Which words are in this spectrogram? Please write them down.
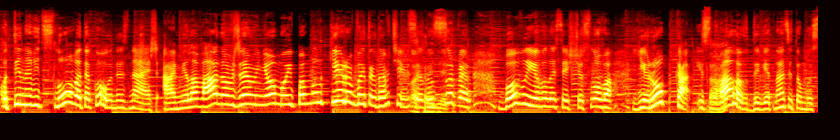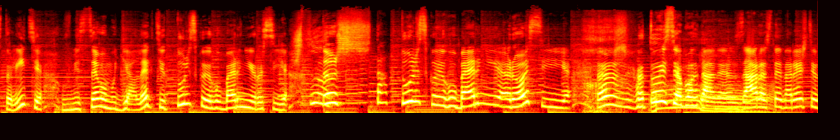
От ти навіть слова такого не знаєш, а Мілованов вже в ньому і помилки робити навчився. Ну Охренеть. супер. Бо виявилося, що слово єробка існувало в 19 столітті в місцевому діалекті Тульської губернії Росії. Тож так, Тульської губернії Росії. Тож готуйся, Богдане. Зараз ти нарешті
